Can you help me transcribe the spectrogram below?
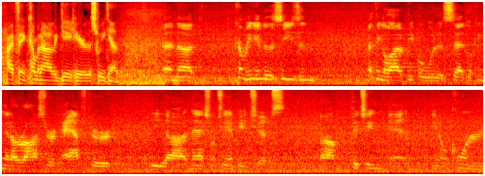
I think, coming out of the gate here this weekend. And uh, coming into the season, I think a lot of people would have said, looking at our roster after the uh, national championships, um, pitching and you know corner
